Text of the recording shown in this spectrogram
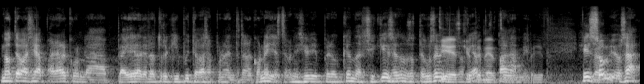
no te vas a ir a parar con la playera del otro equipo y te vas a poner a entrenar con ellos. Te van a decir, oye, pero ¿qué onda? Si quieres, no, te gusta mi filosofía, pues págame. Es obvio, o sea,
